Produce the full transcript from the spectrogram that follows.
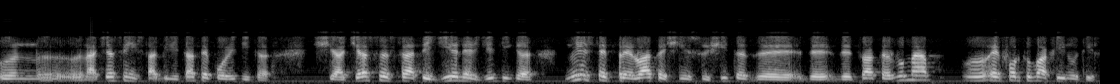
în, în această instabilitate politică și această strategie energetică nu este preluată și însușită de, de, de toată lumea, efortul va fi inutil.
